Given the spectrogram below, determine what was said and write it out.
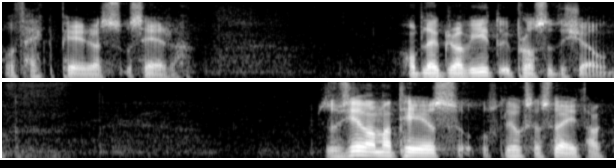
og fikk Peres og Sera. Hon ble gravid i prostitusjon. Så sier man Matteus og skulle huske så i takt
